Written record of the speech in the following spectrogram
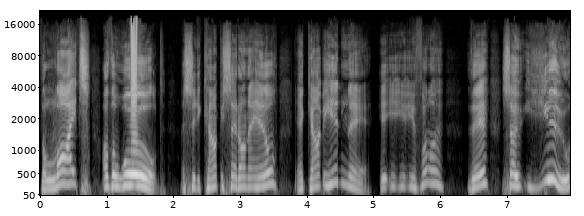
the light of the world. A city can't be set on a hill, it can't be hidden there. You follow? There. So you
